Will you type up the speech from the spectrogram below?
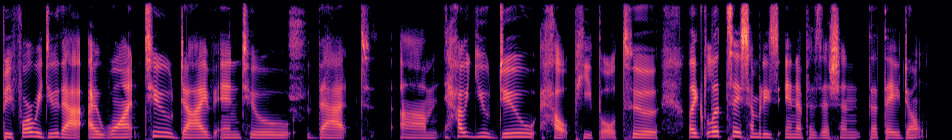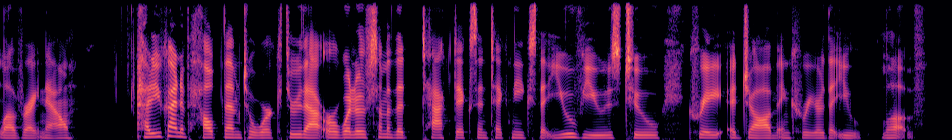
before we do that, I want to dive into that um, how you do help people to, like, let's say somebody's in a position that they don't love right now. How do you kind of help them to work through that? Or what are some of the tactics and techniques that you've used to create a job and career that you love?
